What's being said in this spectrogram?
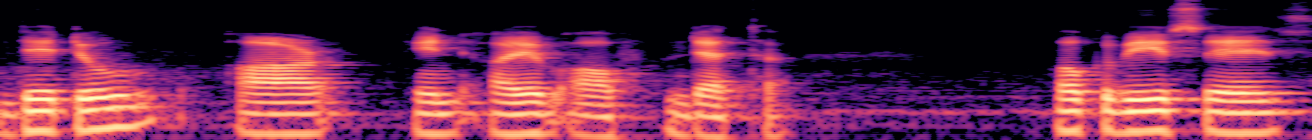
They too are in awe of death. O Kabir says,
